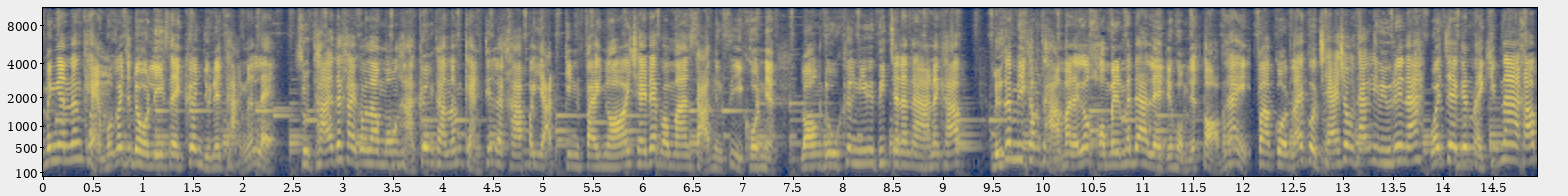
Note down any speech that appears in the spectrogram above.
ไม่งั้นน้ำแข็งมันก็จะโดนรีไซเคิลอยู่ในถังนั่นแหละ สุดท้ายถ้าใครกำลังมองหาเครื่องทำน้ำแข็งที่ราคาประหยัดกินไฟน้อยใช้ได้ประมาณ 3-4 คนเนี่ยลองดูเครื่องนี้ไปพิจารณานะครับ หรือถ้ามีคำถามอะไรก็คอมเมนต์มาได้เลยเดี๋ยวผมจะตอบให้ ฝากกดไลค์กดแชร์ช่องทักรีวิวด้วยนะ ไว้เจอกันใหม่คลิปหน้าครับ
